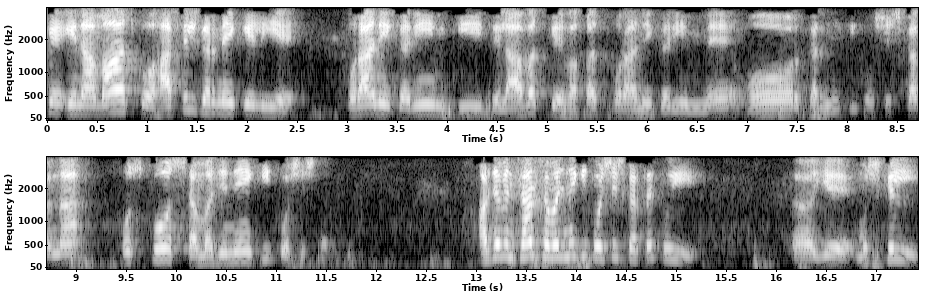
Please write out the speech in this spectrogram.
کے انعامات کو حاصل کرنے کے لیے قرآن کریم کی تلاوت کے وقت قرآن کریم میں غور کرنے کی کوشش کرنا، اس کو سمجھنے کی کوشش کرنا۔ اور جب انسان سمجھنے کی کوشش کرتے کوئی یہ مشکل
